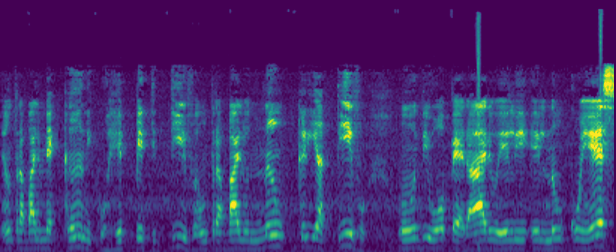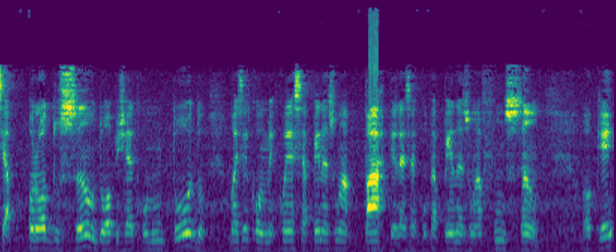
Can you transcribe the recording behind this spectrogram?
é um trabalho mecânico, repetitivo, é um trabalho não criativo, onde o operário ele, ele não conhece a produção do objeto como um todo, mas ele conhece apenas uma parte, ele executa apenas uma função, ok?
